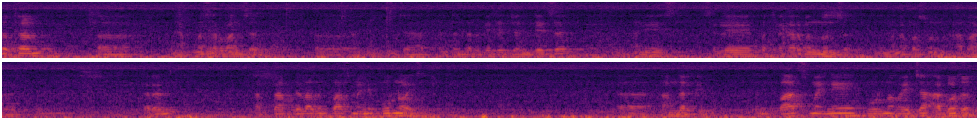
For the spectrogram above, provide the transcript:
सर्वप्रथम मी आपणा सर्वांचं तुमच्या फलटण तालुक्याच्या जनतेचं आणि सगळे पत्रकार बंधूंचं मनापासून आभार व्यक्त कारण आत्ता आपल्याला अजून पाच महिने पूर्ण व्हायचे आमदारकी आणि पाच महिने पूर्ण व्हायच्या अगोदर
